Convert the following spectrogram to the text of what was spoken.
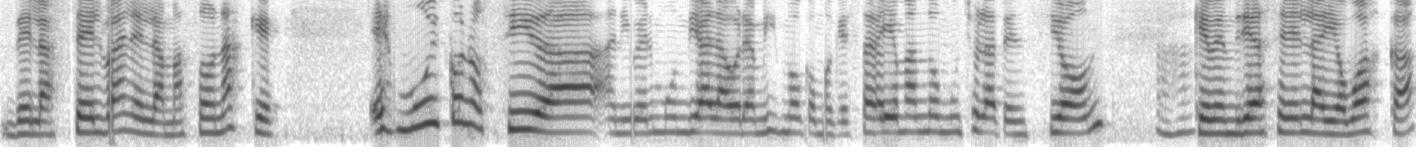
de la selva en el Amazonas, que es muy conocida a nivel mundial ahora mismo, como que está llamando mucho la atención, Ajá. que vendría a ser el ayahuasca,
